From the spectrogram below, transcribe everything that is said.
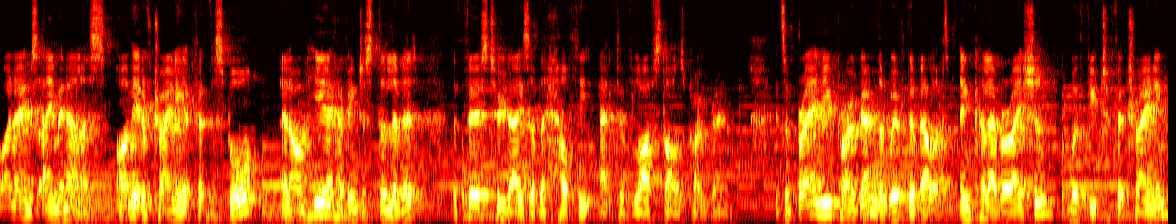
My name's Eamon Ellis. I'm head of training at Fit for Sport, and I'm here having just delivered the first two days of the Healthy Active Lifestyles program. It's a brand new program that we've developed in collaboration with Future Fit Training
